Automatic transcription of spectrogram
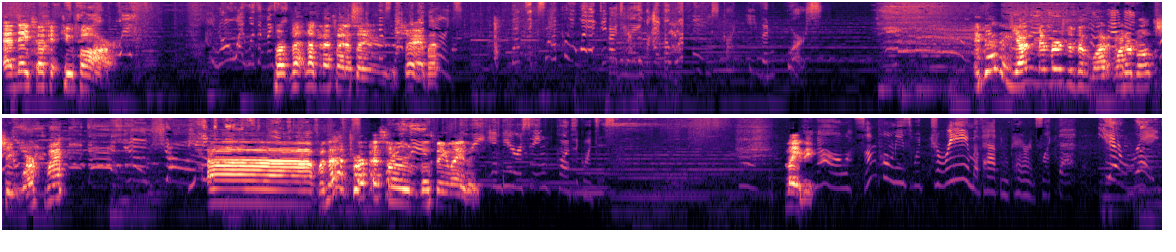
and they took it too far. I know I wasn't But, but not the best way to say sure, but is that the young members of the Won- Wonderbolt she worked with? Uh, was that on purpose or just being lazy? Embarrassing consequences. Maybe. No, some ponies would dream of having parents like that. Yeah, right.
